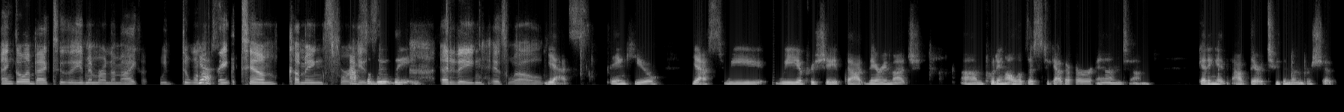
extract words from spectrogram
And going back to the member on the mic, we do want yes. to thank Tim Cummings for absolutely his editing as well. Yes, thank you. Yes, we we appreciate that very much. Um, putting all of this together and um, getting it out there to the membership,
